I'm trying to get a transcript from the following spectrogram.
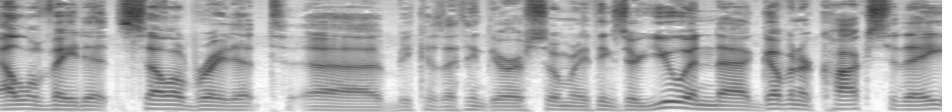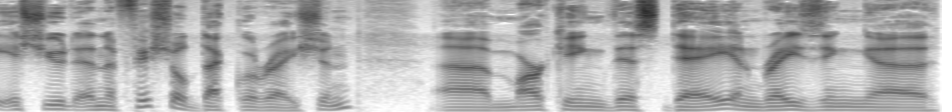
elevate it, celebrate it, uh, because I think there are so many things there. You and uh, Governor Cox today issued an official declaration uh, marking this day and raising uh,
